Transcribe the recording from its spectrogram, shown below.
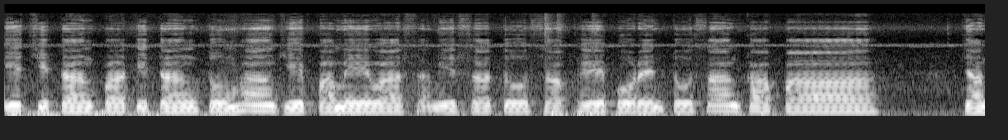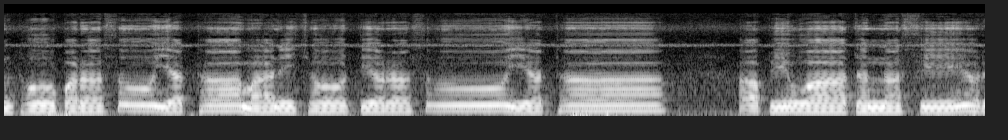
อิชิตังปฏิตังตุมหังคิปะเมวะสมิสตุสัพเพปุเรนตุสังกปาจันโทปรโสยถามณิโชติรโสยถา อภิวาทนาสีเร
